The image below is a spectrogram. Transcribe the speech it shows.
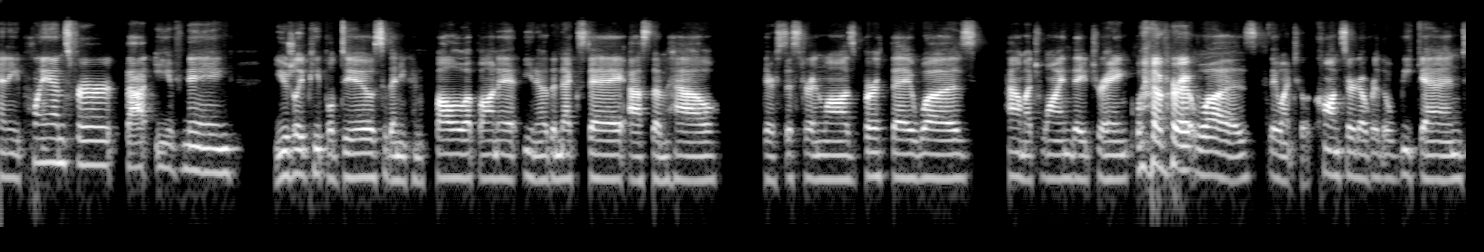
any plans for that evening, usually people do. So then you can follow up on it, you know, the next day, ask them how their sister in law's birthday was how much wine they drank, whatever it was. They went to a concert over the weekend.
